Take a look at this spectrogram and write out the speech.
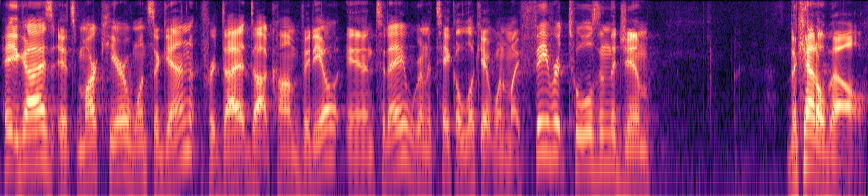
Hey you guys, it's Mark here once again for Diet.com video, and today we're going to take a look at one of my favorite tools in the gym, the kettlebell.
